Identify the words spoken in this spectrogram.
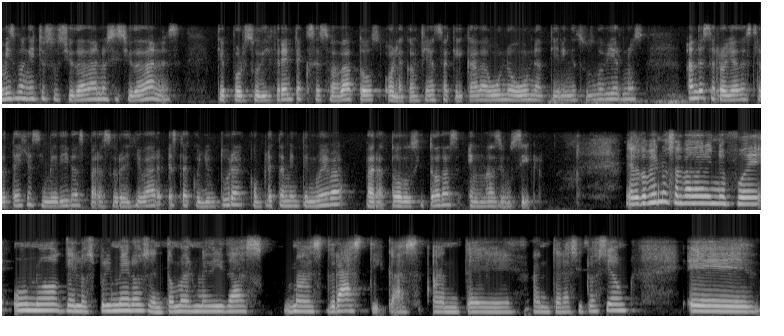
mismo han hecho sus ciudadanos y ciudadanas, que por su diferente acceso a datos o la confianza que cada uno o una tienen en sus gobiernos, han desarrollado estrategias y medidas para sobrellevar esta coyuntura completamente nueva para todos y todas en más de un siglo. El gobierno salvadoreño fue uno de los primeros en tomar medidas más drásticas ante, ante la situación. Eh,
